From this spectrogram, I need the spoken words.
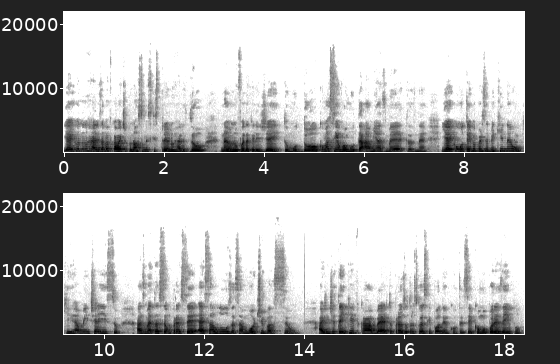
E aí, quando eu não realizava, eu ficava tipo, nossa, mas que estranho, não realizou. Não, não foi daquele jeito, mudou. Como assim eu vou mudar minhas metas, né? E aí, com o tempo, eu percebi que não, que realmente é isso. As metas são para ser essa luz, essa motivação. A gente tem que ficar aberto para as outras coisas que podem acontecer, como por exemplo,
